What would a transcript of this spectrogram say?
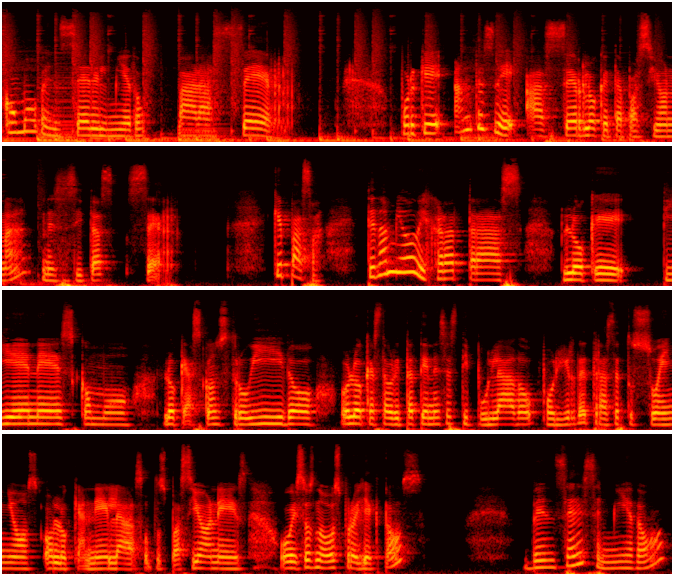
cómo vencer el miedo para ser. Porque antes de hacer lo que te apasiona, necesitas ser. ¿Qué pasa? ¿Te da miedo dejar atrás lo que tienes, como lo que has construido o lo que hasta ahorita tienes estipulado por ir detrás de tus sueños o lo que anhelas o tus pasiones o esos nuevos proyectos? Vencer ese miedo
